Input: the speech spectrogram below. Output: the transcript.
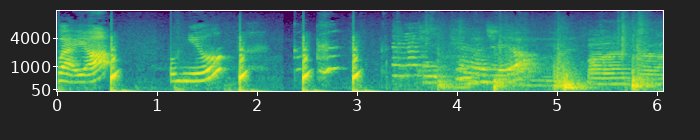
좋아요, 공유. 맞아.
